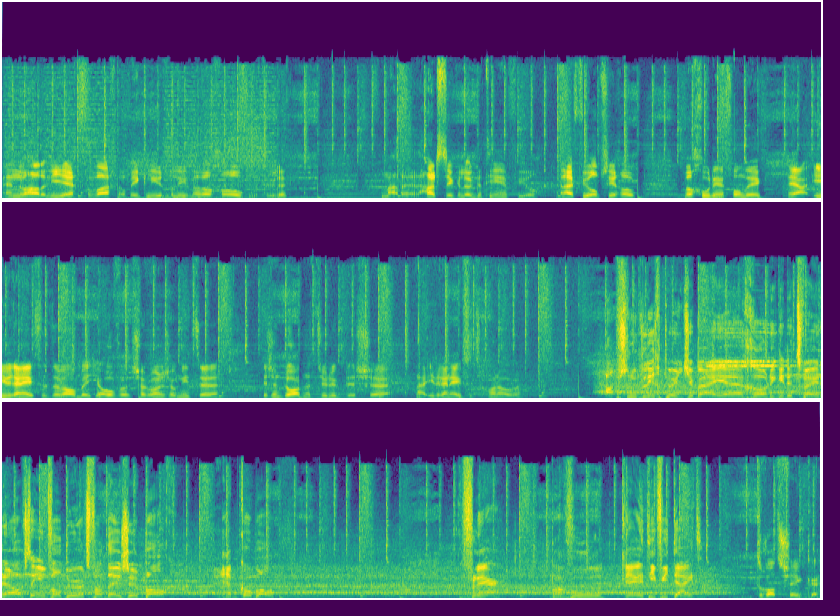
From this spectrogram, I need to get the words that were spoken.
En we hadden het niet echt verwacht, of ik in ieder geval niet, maar wel gehoopt natuurlijk. Maar eh, hartstikke leuk dat hij inviel. En hij viel op zich ook wel goed in, vond ik. Ja, iedereen heeft het er wel een beetje over. Zuidhoorn is ook niet, eh, is een dorp natuurlijk, dus eh, nou, iedereen heeft het er gewoon over. Absoluut lichtpuntje bij eh, Groningen in de tweede helft. De invalbeurt van deze Balk. Remco Balk. Flair, bravoure, creativiteit. Trots, zeker.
